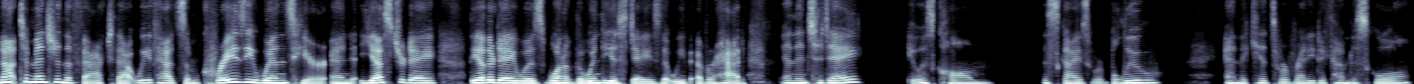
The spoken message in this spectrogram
Not to mention the fact that we've had some crazy winds here. And yesterday, the other day was one of the windiest days that we've ever had. And then today, it was calm. The skies were blue and the kids were ready to come to school.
